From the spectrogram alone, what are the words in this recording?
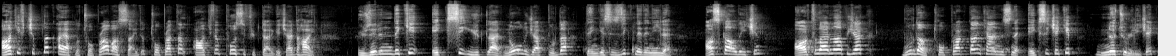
Akif çıplak ayakla toprağa bassaydı topraktan Akif'e pozitif yükler geçerdi. Hayır. Üzerindeki eksi yükler ne olacak burada? Dengesizlik nedeniyle az kaldığı için artılar ne yapacak? Buradan topraktan kendisine eksi çekip nötrleyecek.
